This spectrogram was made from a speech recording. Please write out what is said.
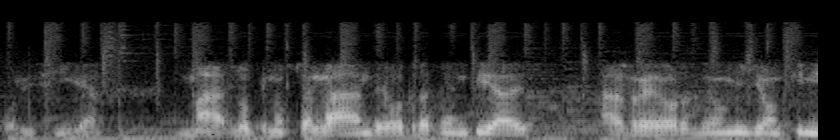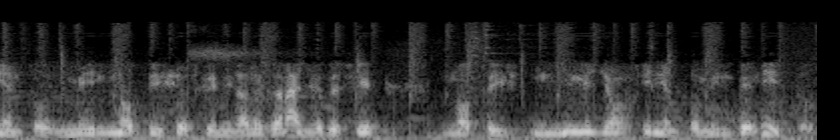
policía, más lo que nos trasladan de otras entidades, alrededor de 1.500.000 noticias criminales al año, es decir, 1.500.000 delitos.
